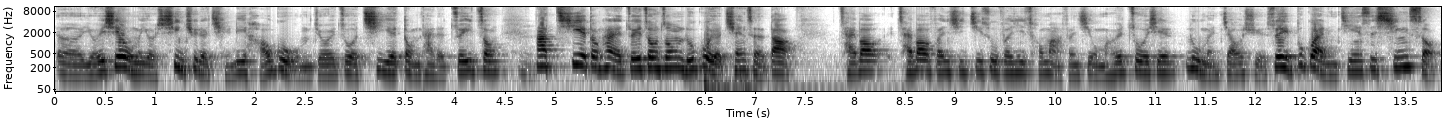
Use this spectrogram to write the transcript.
呃有一些我们有兴趣的潜力好股，我们就会做企业动态的追踪。那企业动态的追踪中，如果有牵扯到财报、财报分析、技术分析、筹码分析，我们会做一些入门教学，所以不管你今天是新手、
